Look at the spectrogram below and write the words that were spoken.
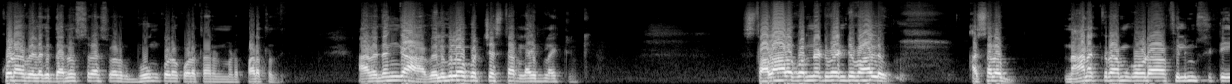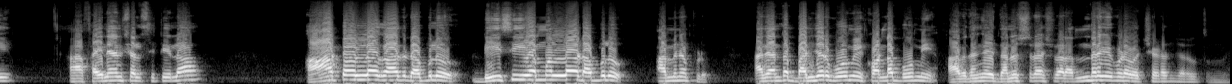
కూడా వీళ్ళకి ధనుస్సు రాశి వాళ్ళకి భూమి కూడా కొడతారనమాట పడుతుంది. ఆ విధంగా వెలుగులోకి వచ్చేస్తారు లైఫ్ లైట్లోకి. స్థలాలు కొన్నటువంటి వాళ్ళు అసలు నానక్రామ్ కూడా ఫిల్మ్ సిటీ ఆ ఫైనాన్షియల్ సిటీలో ఆటోల్లో కాదు డబ్బులు డీసీఎంఎల్లో డబ్బులు అమ్మినప్పుడు అదంతా బంజరు భూమి కొండ భూమి ఆ విధంగా ఈ ధనుసు రాశి వారందరికీ కూడా వచ్చేయడం జరుగుతుంది.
